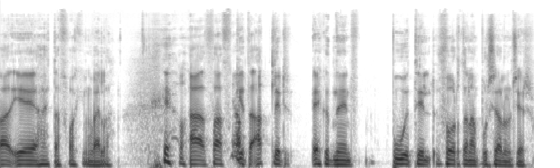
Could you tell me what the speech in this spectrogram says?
að ég hætti að fucking væla. Já. að það geta allir einhvern veginn búið til fórðan úr sjálfum sér.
